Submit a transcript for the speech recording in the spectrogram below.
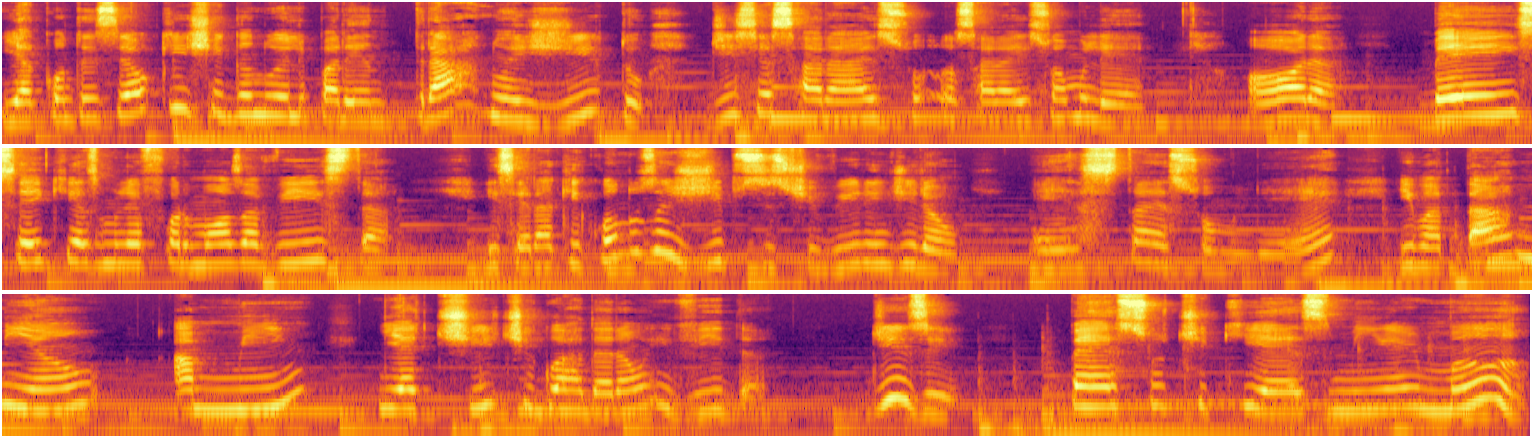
E aconteceu que, chegando ele para entrar no Egito, disse a Sarai, a Sarai sua mulher: Ora, bem sei que és mulher formosa à vista. E será que quando os egípcios te virem, dirão: Esta é sua mulher, e matar-me-ão a mim e a ti te guardarão em vida. Dize: Peço-te que és minha irmã,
